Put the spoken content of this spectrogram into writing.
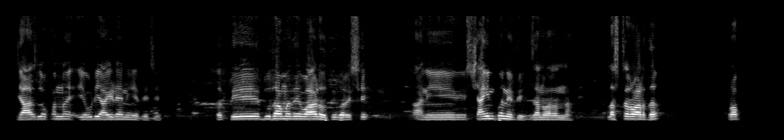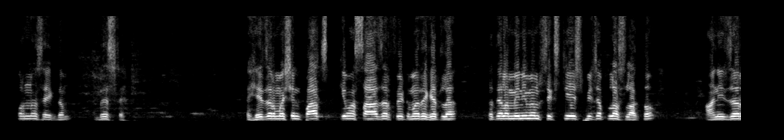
जी आज लोकांना एवढी आयडिया नाही आहे त्याची तर ते दुधामध्ये वाढ होते बरेचसे आणि शाईन पण येते जनावरांना. लस्टर वाढतं. प्रॉपरनेस आहे एकदम. बेस्ट आहे. हे जर मशीन पाच किंवा सहा हजार फीटमध्ये घेतलं तर त्याला मिनिमम सिक्स्टी एच पीचा प्लस लागतो. आणि जर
